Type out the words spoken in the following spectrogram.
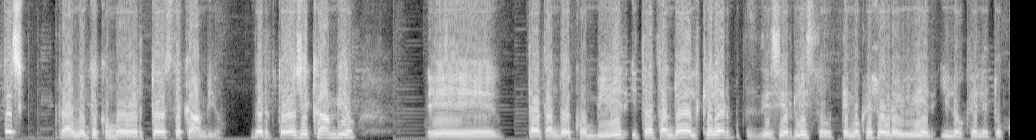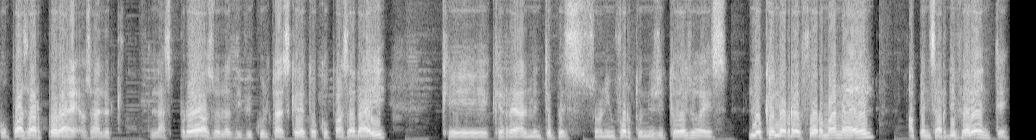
pues realmente como ver todo este cambio ver todo ese cambio tratando de convivir y tratando de él querer pues, decir, listo, tengo que sobrevivir y lo que le tocó pasar por ahí, o sea, las pruebas o las dificultades que le tocó pasar ahí, que, realmente pues son infortunios y todo eso, es lo que lo reforman a él a pensar diferente.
